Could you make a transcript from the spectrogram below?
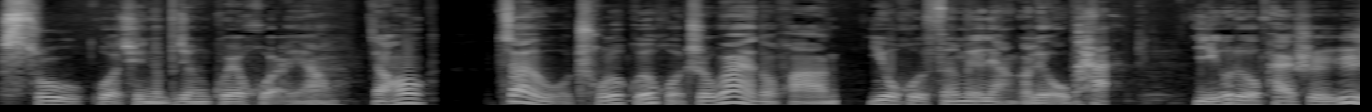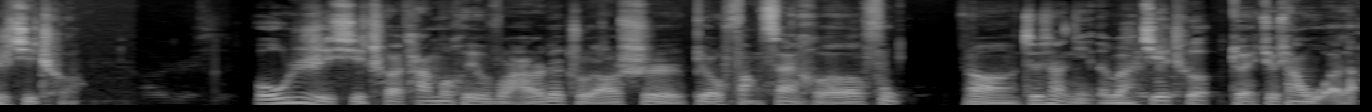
嗖过去，那不就跟鬼火一样吗？然后在我除了鬼火之外的话，又会分为两个流派，一个流派是日系车，欧日系车他们会玩的主要是比如仿赛和复古。哦，就像你的吧。街车，对，就像我的。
